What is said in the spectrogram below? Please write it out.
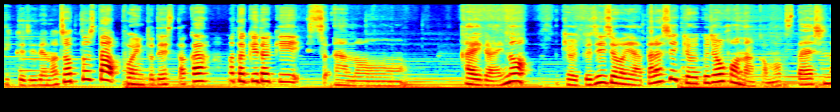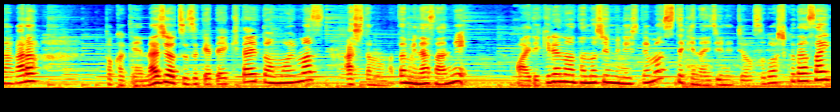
育児でのちょっとしたポイントですとか、まあ、時々、あのー、海外の教育事情や新しい教育情報なんかもお伝えしながらトカケンラジオ続けていきたいと思います。明日もまた皆さんにお会いできるのを楽しみにしてます。素敵な一日をお過ごしください。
